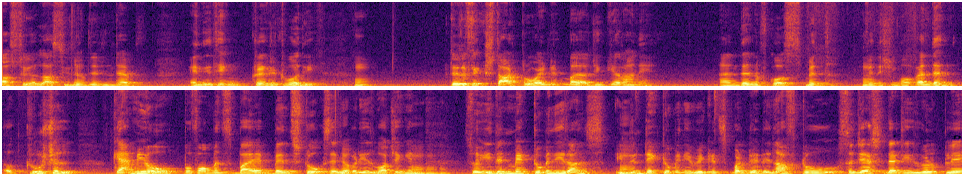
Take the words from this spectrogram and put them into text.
last year. Last season Yeah. they didn't have anything credit worthy. Hmm. Terrific start provided by Ajinkya Rahane, and then of course Smith Hmm. finishing off, and then a crucial cameo performance by Ben Stokes. Everybody Yep. is watching him, Hmm, hmm, so he didn't make too many runs. He Hmm. didn't take too many wickets, but did enough to suggest that he's going to play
